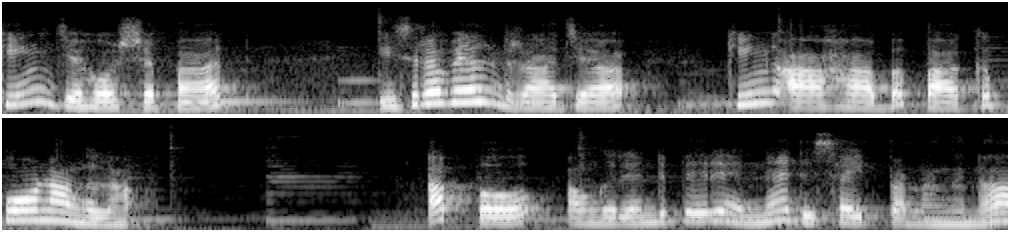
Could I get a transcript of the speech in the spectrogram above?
கிங் ஜெஹோஷபாட் இஸ்ரவேல் ராஜா கிங் ஆஹாபை பார்க்க போனாங்களாம். அப்போ அவங்க ரெண்டு பேரும் என்ன டிசைட் பண்ணாங்கன்னா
